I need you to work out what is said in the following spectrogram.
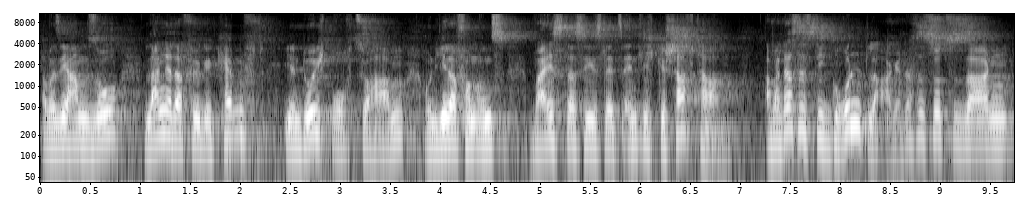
aber sie haben so lange dafür gekämpft, ihren Durchbruch zu haben. Und jeder von uns weiß, dass sie es letztendlich geschafft haben. Aber das ist die Grundlage, das ist sozusagen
